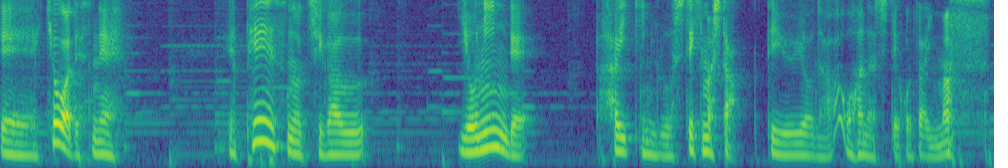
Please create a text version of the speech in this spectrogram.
えー今日はですね、ペースの違う4人でハイキングをしてきましたっていうようなお話でございます。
